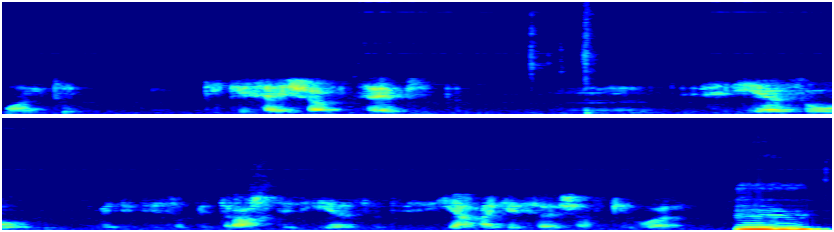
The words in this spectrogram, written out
Und die Gesellschaft selbst hm, ist eher so, wenn ich die so betrachtet, eher so diese Jammergesellschaft geworden. Mhm.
